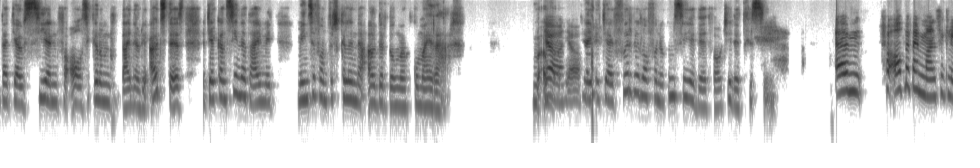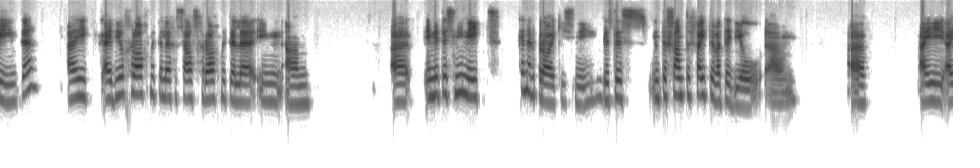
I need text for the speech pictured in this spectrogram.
dat jou seun veral seker omdat hy nou die oudste is, dat jy kan sien dat hy met mense van verskillende ouderdomme kom hy reg. Ja, ja. Jy het jy 'n voorbeeld daarvan hoekom sê jy dit? Waar het jy dit gesien? Ehm um, veral met my man se kliënte. Hy hy deel graag met hulle, gesels graag met hulle en ehm um, uh en dit is nie net kinderpraatjies nie. Dit is interessante feite wat hy deel. Ehm um, uh hy hy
